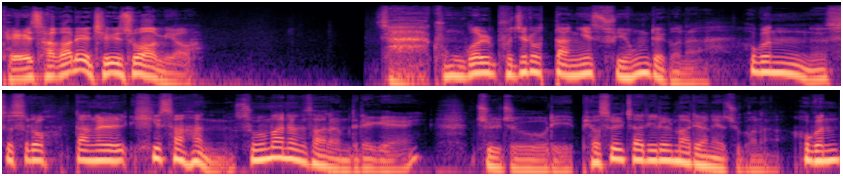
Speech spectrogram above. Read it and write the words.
대사관에 제소하며 자, 궁궐 부지로 땅이 수용되거나 혹은 스스로 땅을 희사한 수많은 사람들에게 줄줄이 벼슬 자리를 마련해 주거나 혹은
